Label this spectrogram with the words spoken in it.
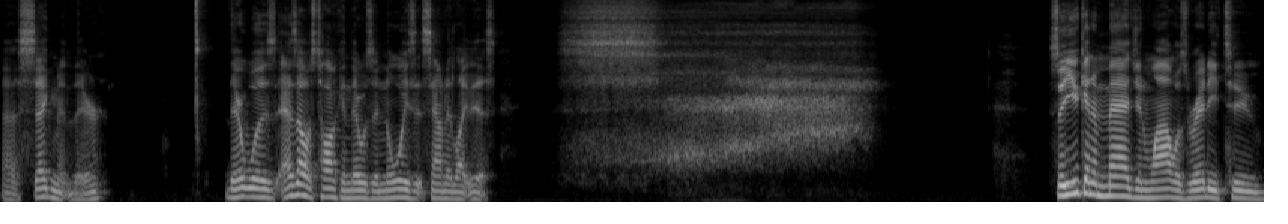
uh, segment there. There was, as I was talking, there was a noise that sounded like this. So you can imagine why I was ready to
